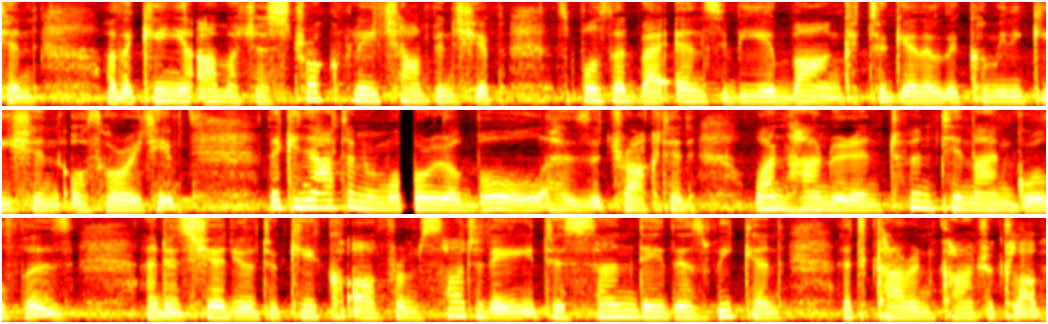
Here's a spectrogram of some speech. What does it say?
edition of the Kenya Amateur Stroke Play Championship, sponsored by NCBA Bank together with the Communication Authority. The Kenyatta Memorial Bowl has attracted 129 golfers and is scheduled to kick off from Saturday to Sunday this weekend at Karen Country Club.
